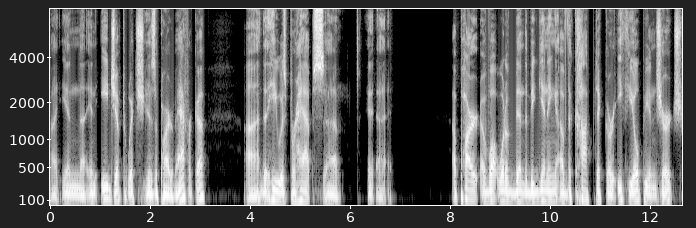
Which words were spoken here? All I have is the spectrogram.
uh, in uh, in Egypt, which is a part of Africa. Uh, that he was perhaps a part of what would have been the beginning of the Coptic or Ethiopian church,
